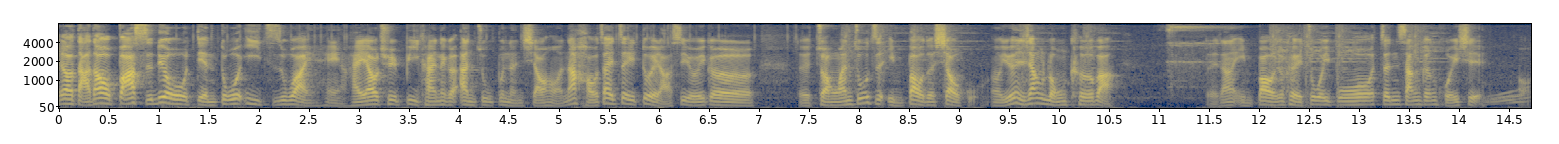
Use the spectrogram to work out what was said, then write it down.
要打到八十六点多亿之外，嘿，还要去避开那个暗珠不能消哈。那好在这一队啦，是有一个呃转完珠子引爆的效果，呃，有点像龙科吧。对，然后引爆就可以做一波增伤跟回血哦。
